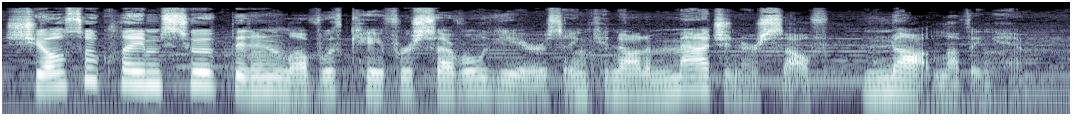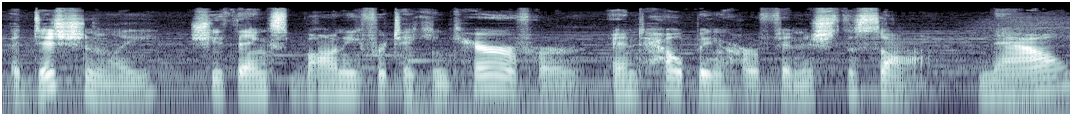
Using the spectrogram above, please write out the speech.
She also claims to have been in love with Kay for several years and cannot imagine herself not loving him. Additionally, she thanks Bonnie for taking care of her and helping her finish the song. Now,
